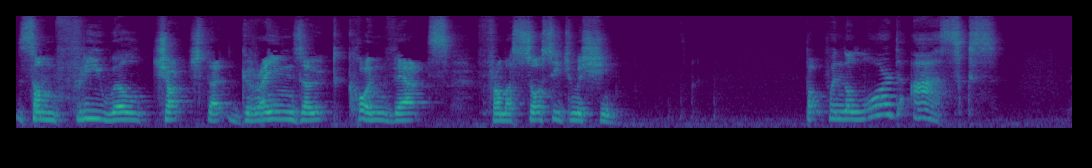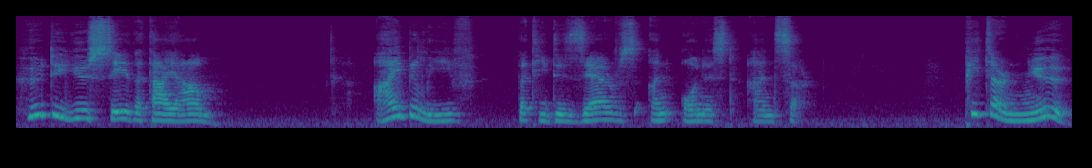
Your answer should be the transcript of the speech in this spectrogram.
some free will church that grinds out converts from a sausage machine. But when the Lord asks, Who do you say that I am? I believe that he deserves an honest answer. Peter knew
